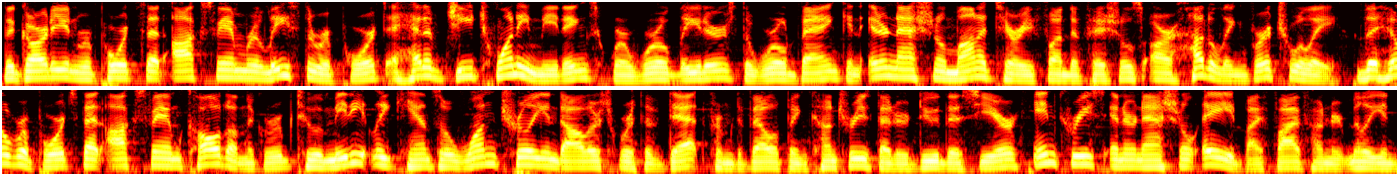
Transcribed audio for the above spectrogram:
The Guardian reports that Oxfam released the report ahead of G20 meetings where world leaders, the World Bank, and International Monetary Fund officials are huddling virtually. The Hill reports that Oxfam called on the group to immediately cancel $1 trillion worth of debt from developing countries that are due this year, increase international aid by $500 million,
